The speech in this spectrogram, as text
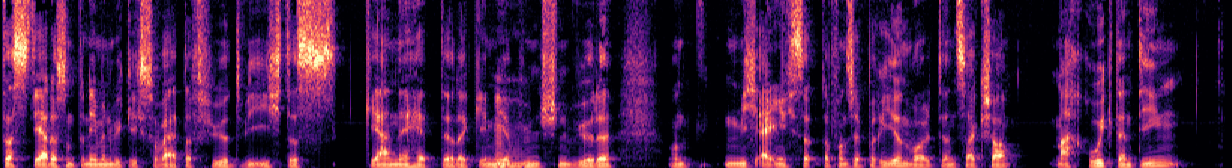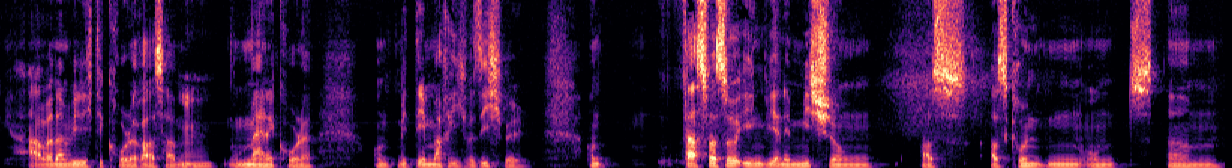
dass der das Unternehmen wirklich so weiterführt, wie ich das gerne hätte oder mir mhm. wünschen würde und mich eigentlich davon separieren wollte und sage, schau, mach ruhig dein Ding, aber dann will ich die Kohle raushaben, mhm. meine Kohle. Und mit dem mache ich, was ich will. Und das war so irgendwie eine Mischung aus aus Gründen und ähm,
